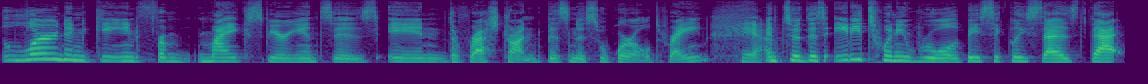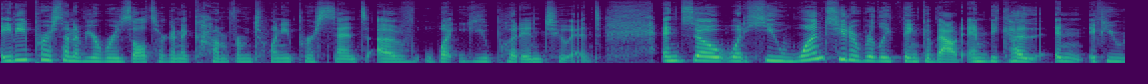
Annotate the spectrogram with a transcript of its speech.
learned and gained from my experiences in the restaurant business world, right? Yeah. And so this 80-20 rule basically says that 80% of your results are going to come from 20% of what you put into it. And so what he wants you to really think about and because and if you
